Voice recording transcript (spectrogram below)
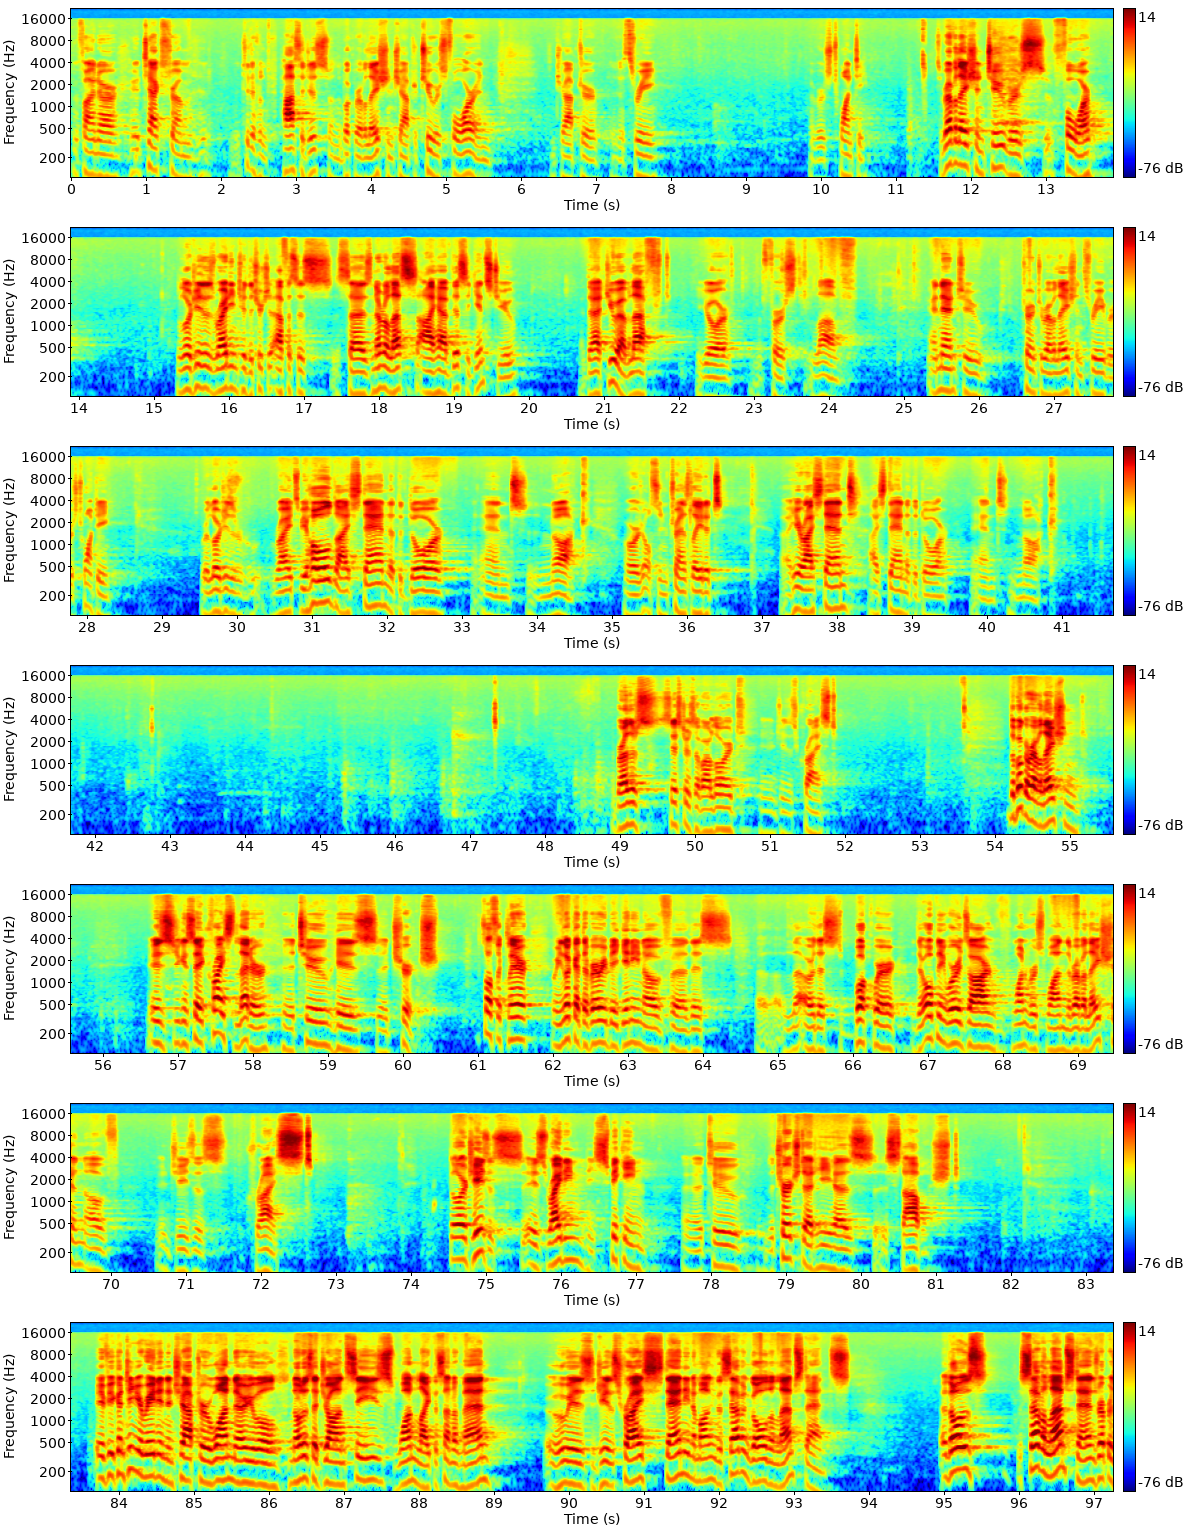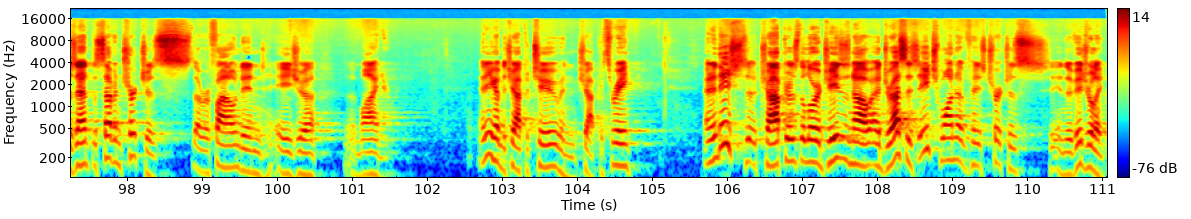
We find our text from two different passages from the book of Revelation, chapter 2, verse 4, and chapter 3, verse 20. So, Revelation 2, verse 4. The Lord Jesus, writing to the church of Ephesus, says, Nevertheless, I have this against you, that you have left your first love. And then to turn to Revelation 3, verse 20, where Lord Jesus writes, Behold, I stand at the door and knock. Or also translate it, uh, Here I stand, I stand at the door and knock. Brothers, sisters of our Lord Jesus Christ, the book of Revelation is, you can say, Christ's letter uh, to his uh, church. It's also clear when you look at the very beginning of uh, this, or this book, where the opening words are, in 1 verse 1, the revelation of Jesus Christ. The Lord Jesus is writing, he's speaking to the church that he has established. If you continue reading in chapter 1, there you will notice that John sees one like the Son of Man, who is Jesus Christ, standing among the seven golden lampstands. Those seven lampstands represent the seven churches that were found in Asia Minor. And then you come to chapter 2 and chapter 3. And in these chapters, the Lord Jesus now addresses each one of his churches individually.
